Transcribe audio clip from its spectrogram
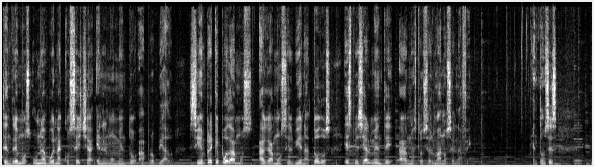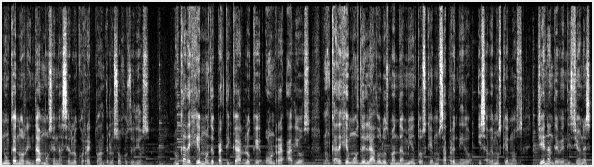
tendremos una buena cosecha en el momento apropiado. Siempre que podamos, hagamos el bien a todos, especialmente a nuestros hermanos en la fe. Entonces, nunca nos rindamos en hacer lo correcto ante los ojos de Dios. Nunca dejemos de practicar lo que honra a Dios. Nunca dejemos de lado los mandamientos que hemos aprendido y sabemos que nos llenan de bendiciones,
